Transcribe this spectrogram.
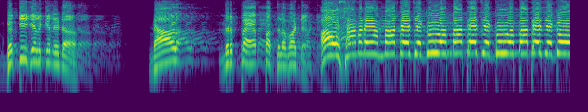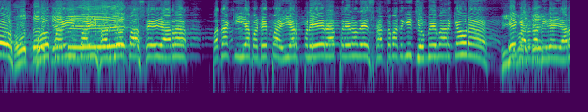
ਗੱਗੀ ਗਿੱਲ ਕੈਨੇਡਾ ਨਾਲ ਨਿਰਭੈ ਭੱਦਲਵੱਡ। ਆਓ ਸਾਹਮਣੇ ਅੰਬਾ ਤੇ ਜੱਗੂ ਅੰਬਾ ਤੇ ਜੱਗੂ ਅੰਬਾ ਤੇ ਜੱਗੂ। ਉੱਧਰ ਉਹ ਕਹਿੰਦੇ- ਬਾਈ ਹਟ ਜਾਓ ਪਾਸੇ ਯਾਰ। ਪਤਾ ਕੀ ਆ ਵੱਡੇ ਭਾਈ ਯਾਰ ਪਲੇਅਰ ਆ ਪਲੇਅਰਾਂ ਦੇ ਸੱਟ ਵੱਜ ਗਈ ਜ਼ਿੰਮੇਵਾਰ ਕੌਣ ਹੈ ਇਹ ਗੱਲ ਦਾ ਵੀਰੇ ਯਾਰ।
